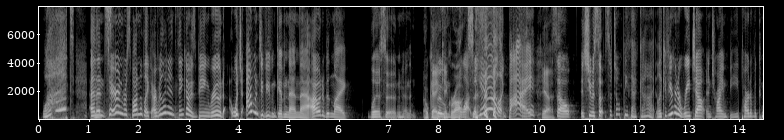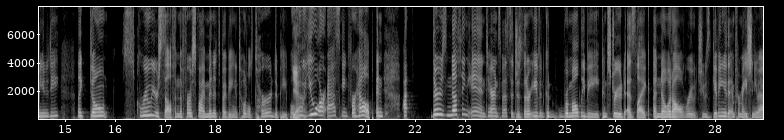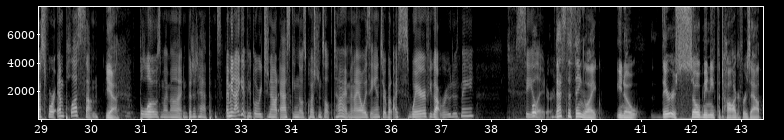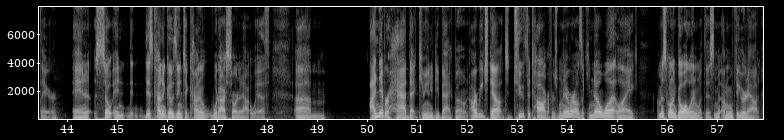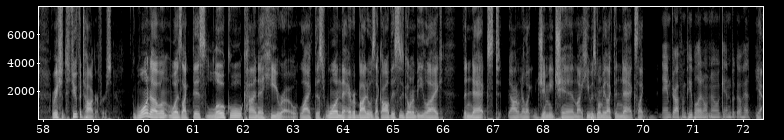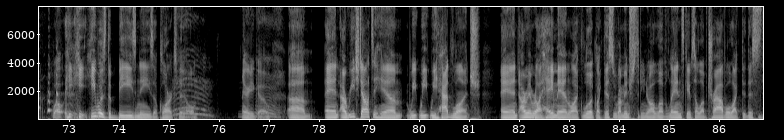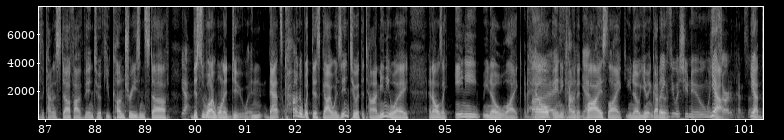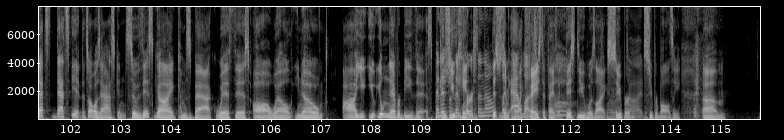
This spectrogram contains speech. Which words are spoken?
What? And That's- then Taryn responded like, I really didn't think I was being rude, which I wouldn't have even given them that. I would have been like, listen, and then okay, boom, kick rocks. block. yeah, like bye. Yeah. So and she was so so don't be that guy. Like if you're gonna reach out and try and be part of a community, like don't screw yourself in the first five minutes by being a total turd to people Yeah. who you are asking for help. And I, there is nothing in Taryn's messages that are even could remotely be construed as like a know-it-all rude. She was giving you the information you asked for and plus some. Yeah. Blows my mind, but it happens. I mean, I get people reaching out asking those questions all the time, and I always answer. But I swear, if you got rude with me, see you Well, later. That's the thing. Like, you know, there are so many photographers out there. And so, and th- this kind of goes into kind of what I started out with. Um, I never had that community backbone. I reached out to two photographers whenever I was like, you know what? Like, I'm just going to go all in with this. I'm, I'm going to figure it out. I reached out to two photographers. One of them was like this local kind of hero, like this one that everybody was like, oh, this is going to be like the next, I don't know, like Jimmy Chin. Like he was going to be like the next, like, Name dropping people I don't know again, but go ahead. yeah. Well, he, he, he was the bee's knees of Clarksville. There you go. Um, and I reached out to him. We, we, we had lunch. And I remember like, hey man, like, look, like this is what I'm interested in. You know, I love landscapes. I love travel. Like th- this is the kind of stuff I've been to a few countries and stuff. Yeah. This is what I want to do. And that's kind of what this guy was into at the time anyway. And I was like, any, you know, like help, any kind of anything, yeah. advice, like, you know, you ain't got to Things you wish you knew when Yeah. you started, kind of stuff. yeah, that's that's it. That's all I was asking. So this guy comes back with this. Oh well, you know, ah, you you you'll never be this because And this you was in can't. person, though? This was Like, in at like lunch? face to face. Like this dude was like super died. super ballsy. Um,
